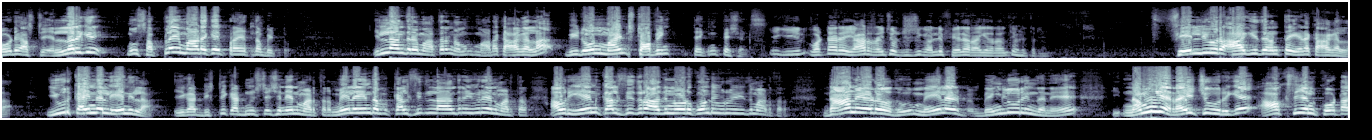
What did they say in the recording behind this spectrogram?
ನೋಡಿ ಅಷ್ಟು ಎಲ್ಲರಿಗೂ ನೀವು ಸಪ್ಲೈ ಮಾಡೋಕ್ಕೆ ಪ್ರಯತ್ನ ಬಿಟ್ಟು. ಇಲ್ಲಾಂದರೆ ಮಾತ್ರ ನಮ್ಗೆ ಮಾಡೋಕ್ಕಾಗಲ್ಲ we don't mind stopping taking patients ಈಗ ಒಟ್ಟಾರೆ ಯಾರು ರಾಯಚೂರು ಡಿಸ್ಟ್ರಿಕ್ಟ್ ಅಲ್ಲಿ ಫೇಲ್ಯೂರ್ ಆಗಿದ್ದಾರೆ ಅಂತ ಹೇಳ್ತಾರೆ ಫೇಲ್ಯೂರ್ ಆಗಿದೆ ಅಂತ ಹೇಳೋಕ್ಕಾಗಲ್ಲ ಇವ್ರ ಕೈನಲ್ಲಿ ಏನಿಲ್ಲ. ಈಗ ಡಿಸ್ಟಿಕ್ ಅಡ್ಮಿನಿಸ್ಟ್ರೇಷನ್ ಏನು ಮಾಡ್ತಾರೆ? ಮೇಲೆಯಿಂದ ಕಲಿಸಿಲ್ಲ ಅಂದರೆ ಇವ್ರು ಏನು ಮಾಡ್ತಾರೆ? ಅವ್ರು ಏನು ಕಲಿಸಿದ್ರು ಅದನ್ನ ನೋಡಿಕೊಂಡು ಇವರು ಇದು ಮಾಡ್ತಾರೆ. ನಾನು ಹೇಳೋದು ಮೇಲೆ ಬೆಂಗಳೂರಿಂದನೇ ನಮಗೆ ರಾಯಚೂರಿಗೆ ಆಕ್ಸಿಜನ್ ಕೋಟಾ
